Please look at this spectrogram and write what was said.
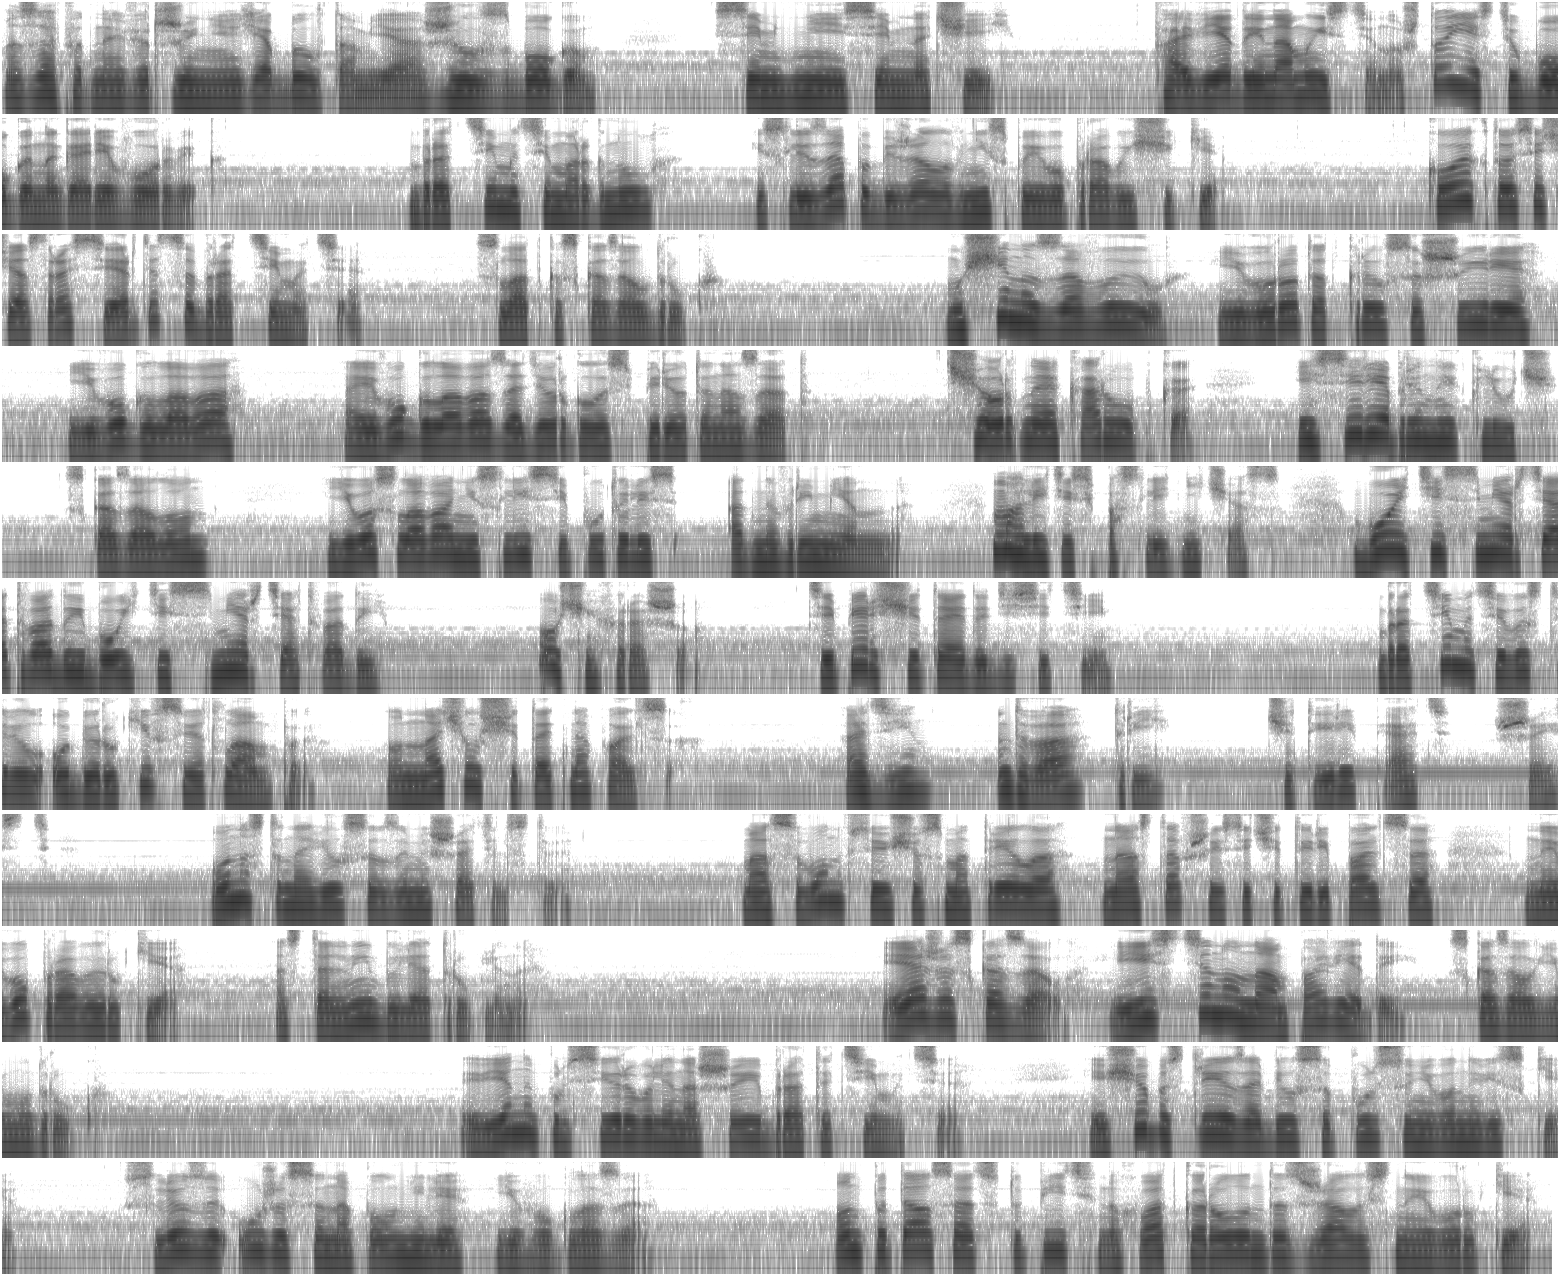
«Западная Вирджиния, я был там, я жил с Богом. Семь дней и семь ночей. Поведай нам истину, что есть у Бога на горе Ворвик. Брат Тимати моргнул, и слеза побежала вниз по его правой щеке. «Кое-кто сейчас рассердится, брат Тимати», — сладко сказал друг. Мужчина завыл, его рот открылся шире, его голова, а его голова задергалась вперед и назад. «Черная коробка и серебряный ключ», — сказал он. Его слова неслись и путались одновременно. «Молитесь в последний час. Бойтесь смерти от воды, бойтесь смерти от воды». «Очень хорошо. Теперь считай до десяти». Брат Тимоти выставил обе руки в свет лампы. Он начал считать на пальцах. Один, два, три, четыре, пять, шесть. Он остановился в замешательстве. Масвон все еще смотрела на оставшиеся четыре пальца на его правой руке. Остальные были отрублены. «Я же сказал, истину нам поведай», — сказал ему друг. Вены пульсировали на шее брата Тимоти. Еще быстрее забился пульс у него на виске. Слезы ужаса наполнили его глаза. Он пытался отступить, но хватка Роланда сжалась на его руке.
